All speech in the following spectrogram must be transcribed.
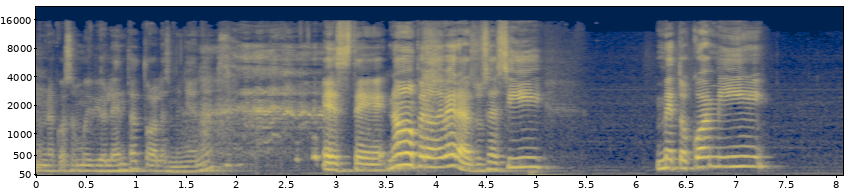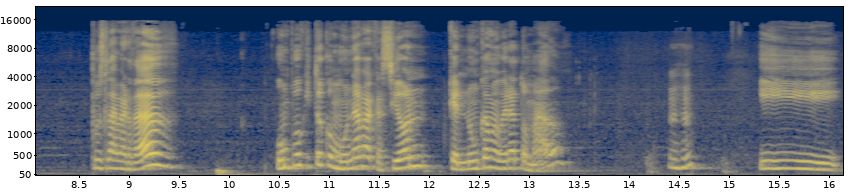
una cosa muy violenta todas las mañanas. Este, no, pero de veras, o sea, sí, me tocó a mí, pues la verdad, un poquito como una vacación que nunca me hubiera tomado. Y,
